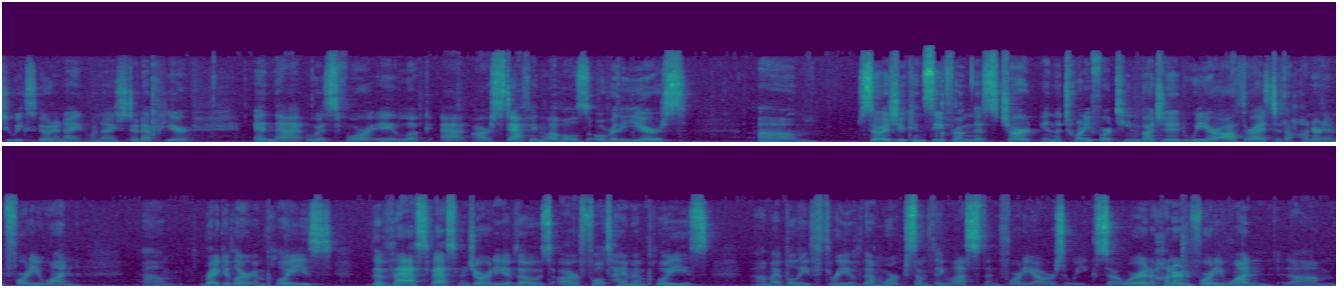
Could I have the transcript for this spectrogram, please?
two weeks ago tonight when I stood up here. And that was for a look at our staffing levels over the years. Um, so as you can see from this chart, in the twenty fourteen budget, we are authorized at hundred and forty-one um, regular employees. The vast, vast majority of those are full-time employees. Um, I believe three of them work something less than forty hours a week. So we're at hundred and forty-one, um,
